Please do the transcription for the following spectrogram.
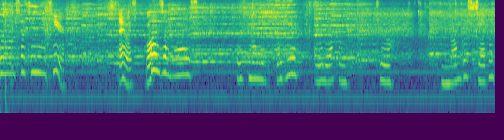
number 17 is here. Anyways, what is up guys? It's my go here and welcome to number 17.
